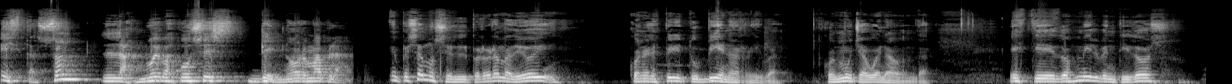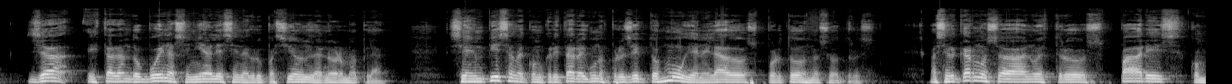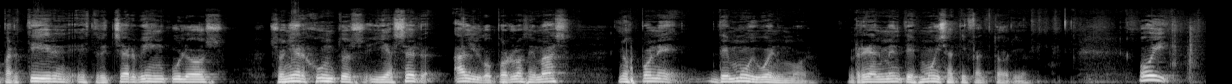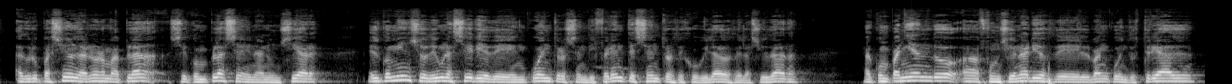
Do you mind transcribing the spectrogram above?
Estas son las nuevas voces de Norma Pla. Empezamos el programa de hoy con el espíritu bien arriba, con mucha buena onda. Es que 2022 ya está dando buenas señales en agrupación La Norma Pla. Se empiezan a concretar algunos proyectos muy anhelados por todos nosotros. Acercarnos a nuestros pares, compartir, estrechar vínculos, soñar juntos y hacer algo por los demás nos pone de muy buen humor. Realmente es muy satisfactorio. Hoy, Agrupación La Norma PLA se complace en anunciar el comienzo de una serie de encuentros en diferentes centros de jubilados de la ciudad, acompañando a funcionarios del Banco Industrial,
